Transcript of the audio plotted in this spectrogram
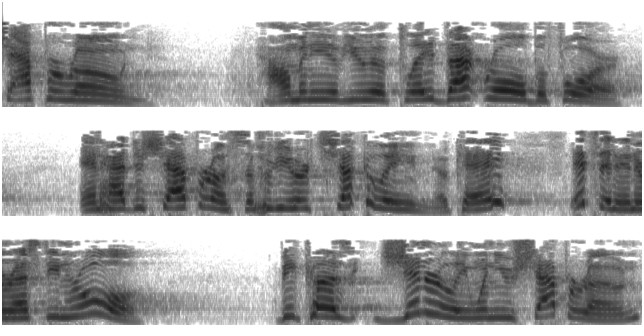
chaperone. How many of you have played that role before and had to chaperone? Some of you are chuckling, okay? It's an interesting role. Because generally when you chaperone,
